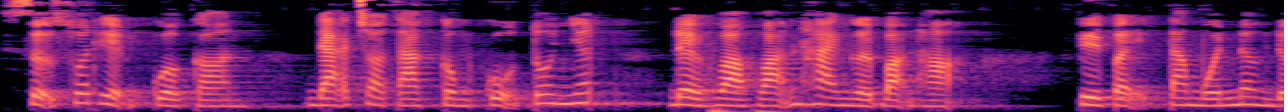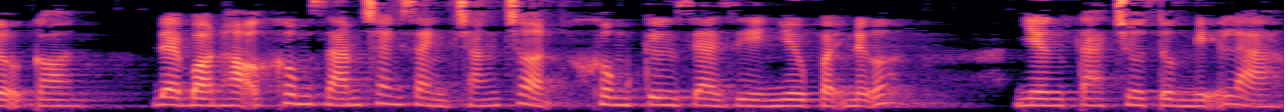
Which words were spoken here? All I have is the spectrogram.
Sự xuất hiện của con đã cho ta công cụ tốt nhất để hòa hoãn hai người bọn họ. Vì vậy ta muốn nâng đỡ con, để bọn họ không dám tranh giành trắng trợn, không kiêng dè gì như vậy nữa. Nhưng ta chưa từng nghĩ là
